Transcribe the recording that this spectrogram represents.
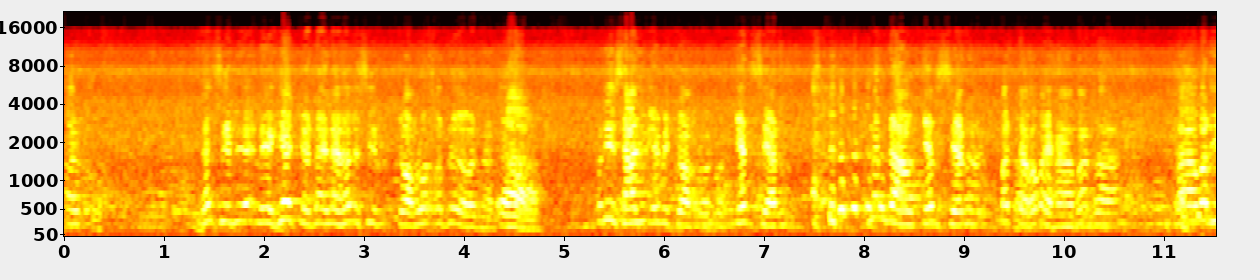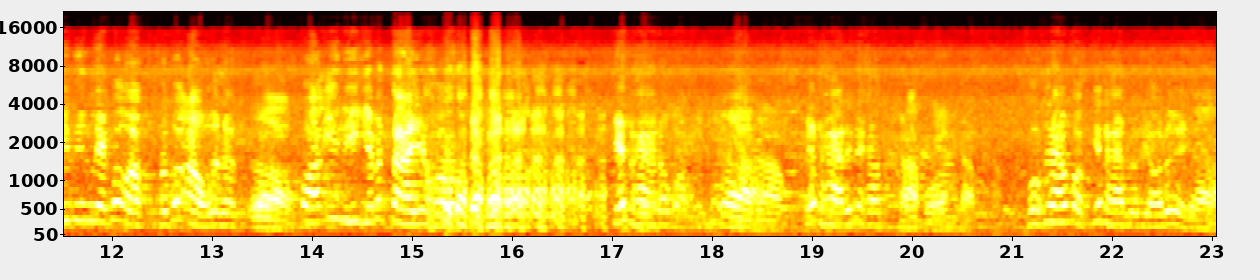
เอาถ้าซื้อเลขเฮียจดได้แล้วถ้าจะซื้อจองรถก็เด้อวันนั้นเออวันที่สามสิบเอ็ดไปจองรถเจ็ดแสนนั่นดาวเจ็ดแสนบัตรจ่ายเขาไปหาพันธะ ถ้าวันที่หนึ่งเลขว่าออกเขาก็เอาว่าท่นเออ ออกอีหลีเหยียบมันตายยังพอเจ็ดหาเราบอกเออครับเจ็ดหาได้ไหมครับครับผมครับผมแสดงว่าบอกเจ็ดหาตัวเดียวเลยเออ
